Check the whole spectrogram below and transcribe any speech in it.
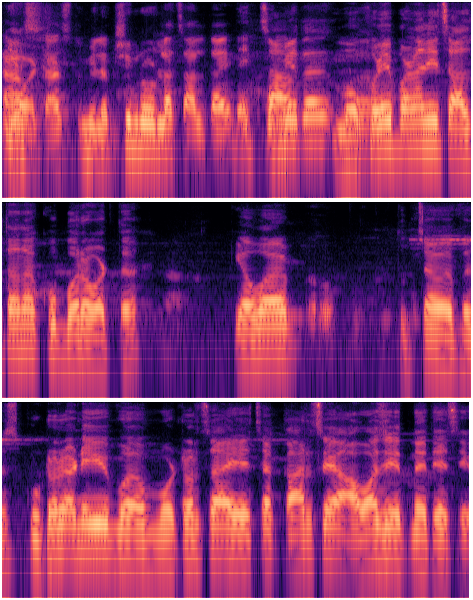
काय. वाटतं? आज तुम्ही लक्ष्मी रोडला चालताय. मोकळेपणाने चालताना खूप बरं वाटतं. की बाबा तुमचा स्कूटर आणि मोटरचा याच्या कारचे आवाज येत नाही त्याचे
